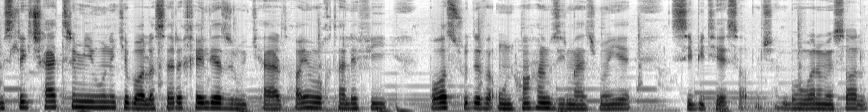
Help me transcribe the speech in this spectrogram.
مثل یک چتر میمونه که بالا سر خیلی از رویکردهای مختلفی باز شده و اونها هم زیر مجموعه CBT حساب میشن. به عنوان مثال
